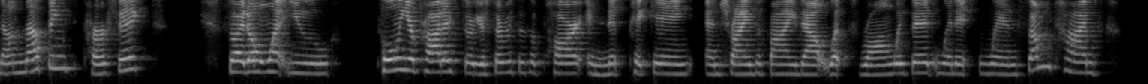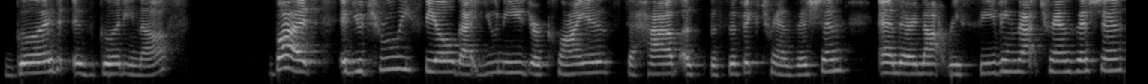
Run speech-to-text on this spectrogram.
Now, nothing's perfect. So I don't want you pulling your product or your services apart and nitpicking and trying to find out what's wrong with it when it when sometimes good is good enough. But if you truly feel that you need your clients to have a specific transition and they're not receiving that transition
